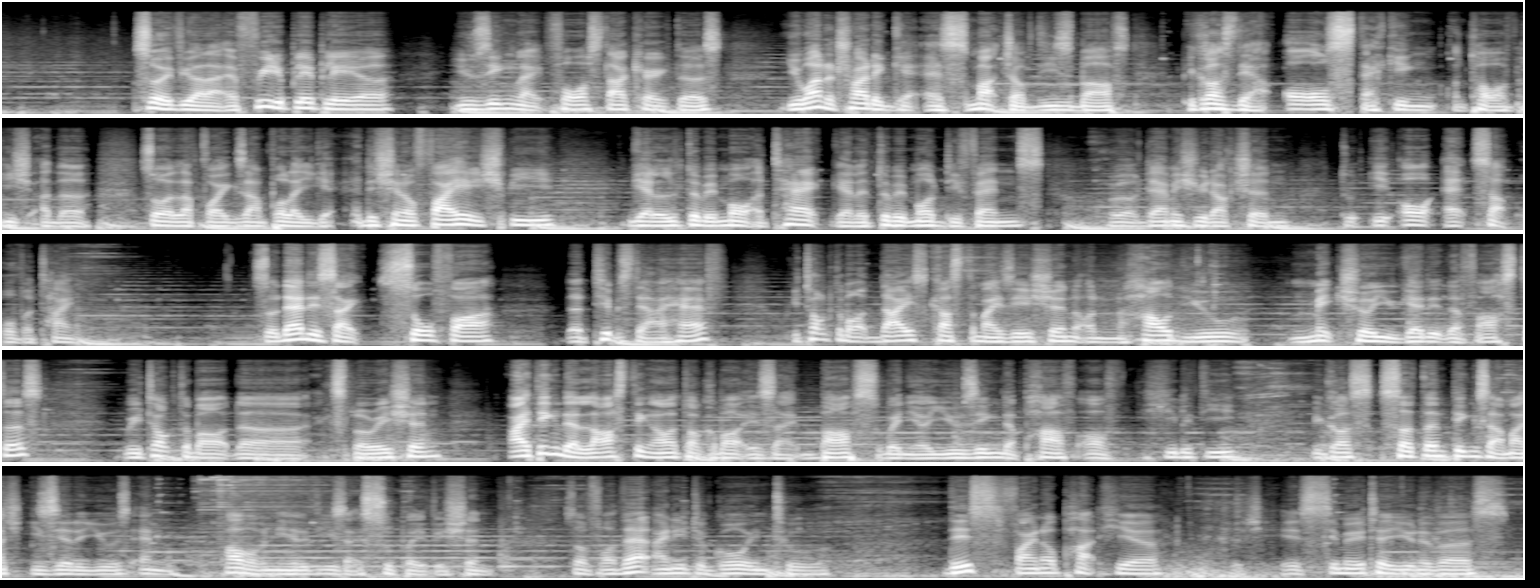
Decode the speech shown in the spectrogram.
So if you're like a free-to-play player using like 4-star characters, you want to try to get as much of these buffs because they are all stacking on top of each other. So like for example, like you get additional 5 HP, get a little bit more attack, get a little bit more defense, or damage reduction, to it all adds up over time. So that is like so far the tips that I have. We talked about dice customization on how do you make sure you get it the fastest. We talked about the exploration. I think the last thing I want to talk about is like buffs when you're using the Path of Nihility because certain things are much easier to use and Path of Nihility is like super efficient. So for that, I need to go into this final part here, which is Simulated Universe.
